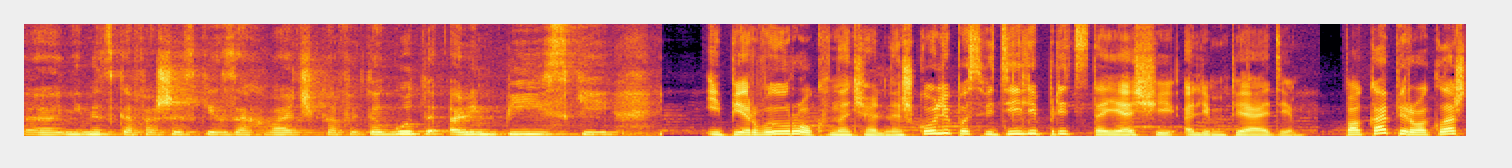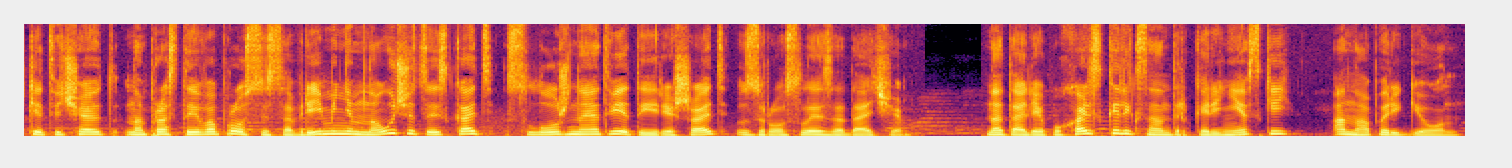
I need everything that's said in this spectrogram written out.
э, немецко-фашистских захватчиков. Это год олимпийский. И первый урок в начальной школе посвятили предстоящей Олимпиаде. Пока первоклашки отвечают на простые вопросы, со временем научатся искать сложные ответы и решать взрослые задачи. Наталья Пухальская, Александр Кореневский, Анапа регион.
